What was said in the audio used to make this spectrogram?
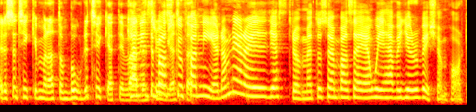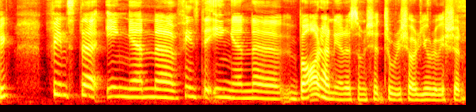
eller så tycker man att de borde tycka att det är kan världens inte bara roligaste. skuffa ner dem nere i gästrummet och sen bara säga We have a Eurovision party? Finns det ingen, eh, finns det ingen eh, bar här nere som tror du kör Eurovision?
